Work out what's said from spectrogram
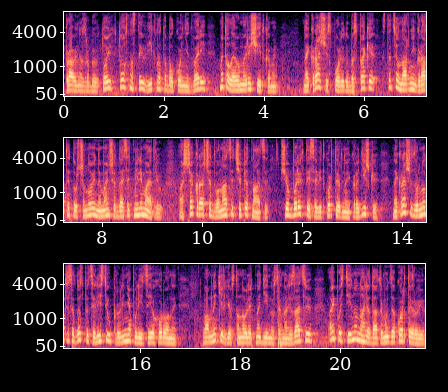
Правильно зробив той, хто оснастив вікна та балконні двері металевими решітками. Найкращі з погляду безпеки стаціонарні грати товщиною не менше 10 мм, а ще краще 12 чи 15. Щоб берегтися від квартирної крадіжки, найкраще звернутися до спеціалістів управління поліції охорони. Вам не тільки встановлять надійну сигналізацію, а й постійно наглядатимуть за квартирою,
